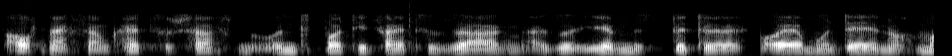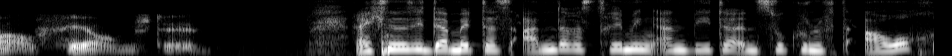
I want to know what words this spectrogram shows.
Aufmerksamkeit zu schaffen und Spotify zu sagen, also ihr müsst bitte euer Modell nochmal auf fair umstellen. Rechnen Sie damit, dass andere Streaming-Anbieter in Zukunft auch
